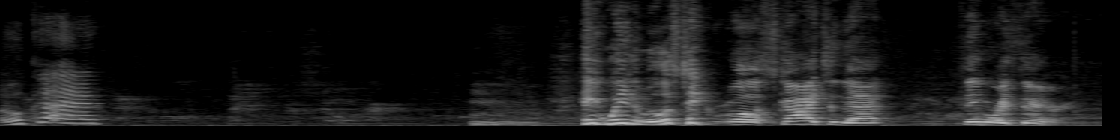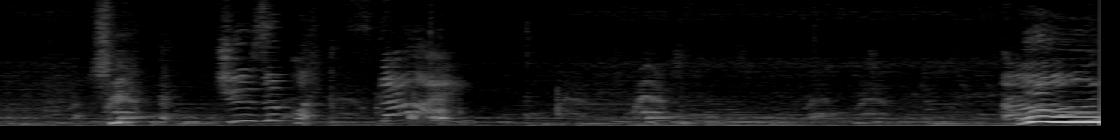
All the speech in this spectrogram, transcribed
Okay. Hmm. Hey, wait a minute. Let's take uh, Skye to that thing right there. See? Choose a pup. Skye! Woo!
